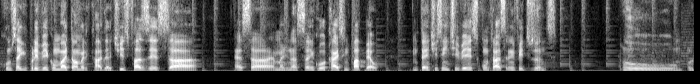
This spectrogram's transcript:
consegue prever como vai estar o mercado. É difícil fazer essa, essa imaginação e colocar isso em papel. Então é difícil a gente ver esses contratos serem feitos antes. O, o,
